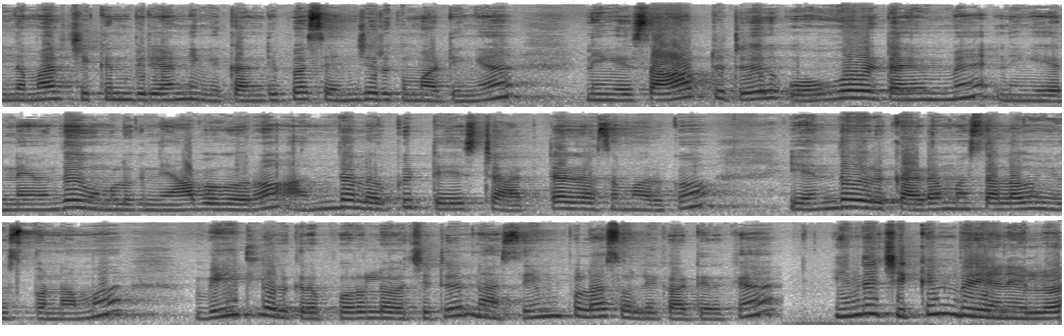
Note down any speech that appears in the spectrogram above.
இந்த மாதிரி சிக்கன் பிரியாணி நீங்கள் கண்டிப்பாக செஞ்சுருக்க மாட்டீங்க. நீங்கள் சாப்பிட்டுட்டு ஒவ்வொரு டைமுமே நீங்கள் என்னை வந்து உங்களுக்கு ஞாபகம் வரும். அந்த அளவுக்கு டேஸ்ட் அட்டகாசமாக இருக்கும். எந்த ஒரு கடை மசாலாவும் யூஸ் பண்ணாமல் வீட்டில் இருக்கிற பொருளை வச்சுட்டு நான் சிம்பிளாக சொல்லி காட்டியிருக்கேன். இந்த சிக்கன் பிரியாணியில்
